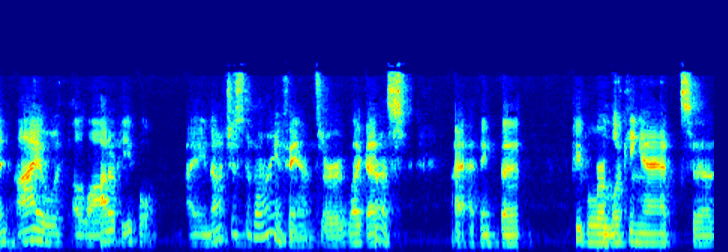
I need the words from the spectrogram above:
an eye with a lot of people. I mean, not just the Valiant fans or like us. I, I think that people are looking at uh,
